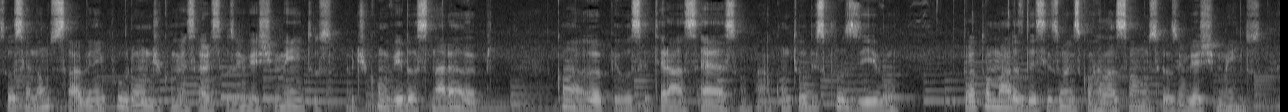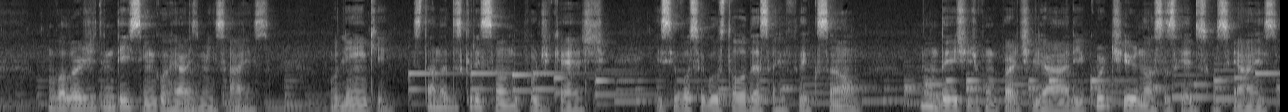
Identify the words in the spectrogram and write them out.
se você não sabe nem por onde começar seus investimentos, eu te convido a assinar a UP. Com a UP você terá acesso a conteúdo exclusivo para tomar as decisões com relação aos seus investimentos, no valor de 35 reais mensais. O link está na descrição do podcast. E se você gostou dessa reflexão, não deixe de compartilhar e curtir nossas redes sociais,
